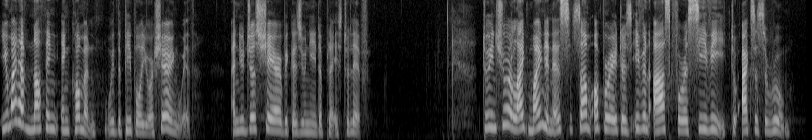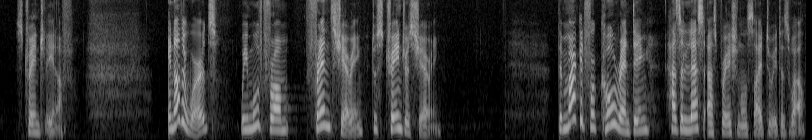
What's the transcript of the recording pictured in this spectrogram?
you might have nothing in common with the people you are sharing with, and you just share because you need a place to live. To ensure like-mindedness, some operators even ask for a CV to access a room, strangely enough. In other words, we moved from friends sharing to strangers sharing. The market for co-renting has a less aspirational side to it as well.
